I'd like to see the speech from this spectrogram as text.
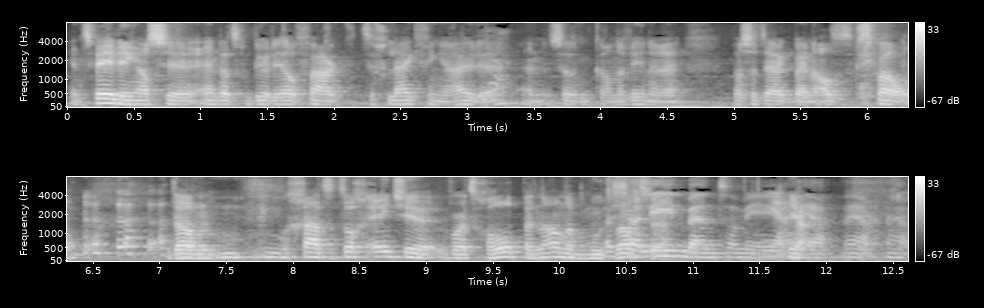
Een tweeling, als ze, en dat gebeurde heel vaak, tegelijk gingen huilen. En zoals ik me kan herinneren, was het eigenlijk bijna altijd het geval. dan gaat er toch eentje wordt geholpen en de ander moet Als je wachten. alleen bent daarmee. Ja. Ja. Ja. Ja. Ja.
